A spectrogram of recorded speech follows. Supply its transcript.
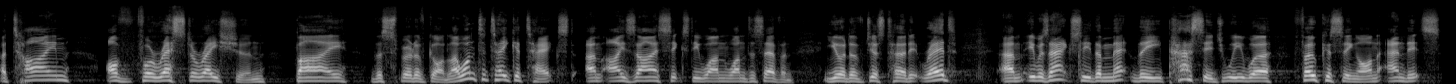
a time of, for restoration by the Spirit of God. And I want to take a text, um, Isaiah 61, 1 to 7. You would have just heard it read. Um, it was actually the, the passage we were focusing on and its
